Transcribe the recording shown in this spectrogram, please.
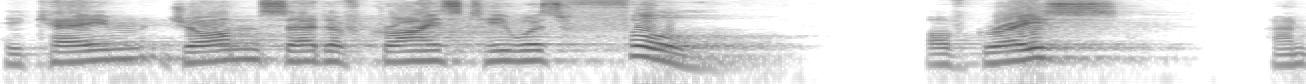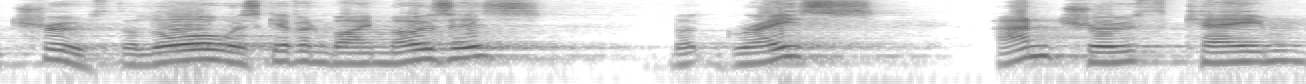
he came, John said of Christ, he was full of grace and truth. The law was given by Moses, but grace and truth came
